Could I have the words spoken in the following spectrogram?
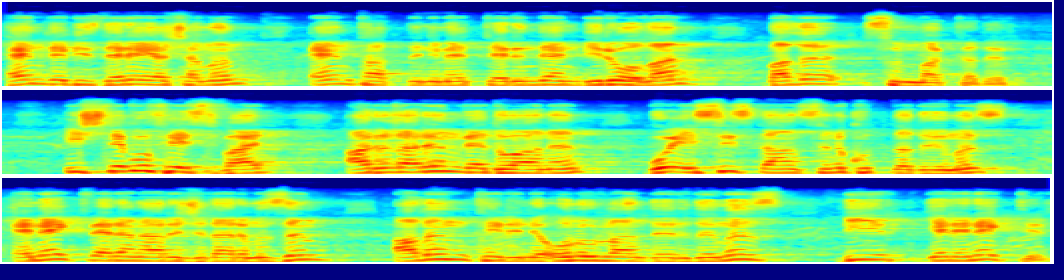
hem de bizlere yaşamın en tatlı nimetlerinden biri olan balı sunmaktadır. İşte bu festival arıların ve doğanın bu eşsiz dansını kutladığımız, emek veren arıcılarımızın alın terini onurlandırdığımız bir gelenektir.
